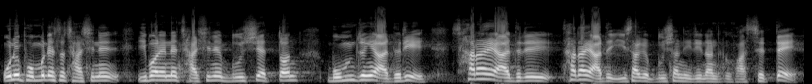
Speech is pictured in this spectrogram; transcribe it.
오늘 본문에서 자신을 이번에는 자신을 무시했던 몸종의 아들이 사라의 아들이 사라의 아들 이삭을 무시한 일이라는 걸 봤을 때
